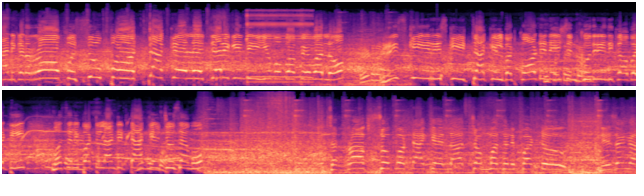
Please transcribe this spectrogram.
అండ్ ఇక్కడ రాప్ సూపర్ టాకిల్ జరిగింది యువ ఫేవర్లో risky risky tackle but coordination కుదిరింది కాబట్టి మొసలి పట్టు లాంటి టాకిల్ చూసాము. రాఫ్ సూపర్ ట్యాకిల్ చమ్మసలి పట్టు. నిజంగా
